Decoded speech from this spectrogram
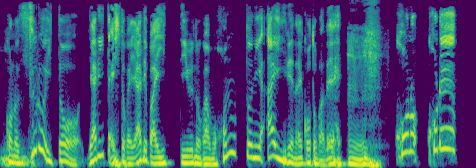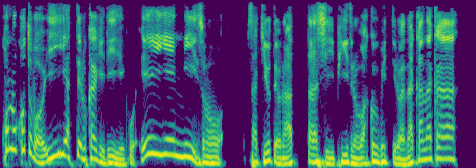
う。このずるいと、やりたい人がやればいいっていうのがもう本当に相入れない言葉で、うん。この、これ、この言葉を言い合ってる限り、こう永遠に、その、さっき言ったような新しい PT の枠組みっていうのはなかなか、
